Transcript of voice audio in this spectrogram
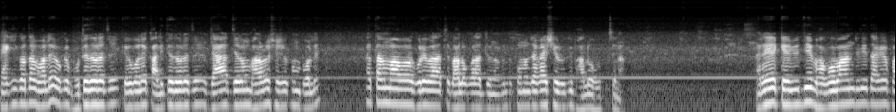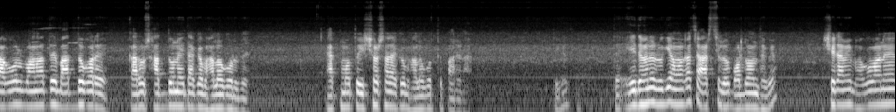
একই কথা বলে, ওকে ভূতে ধরেছে, কেউ বলে কালিতে ধরেছে, যার যেরকম ভালো সেরকম বলে। আর তার মা বাবা ঘুরে বেড়াচ্ছে ভালো করার জন্য, কিন্তু কোনো জায়গায় সে রুগী ভালো হচ্ছে না। আরে কেউ যদি ভগবান যদি তাকে পাগল বানাতে বাধ্য করে, কারও সাধ্য নেই তাকে ভালো করবে। একমাত্র ঈশ্বর ছাড়া কেউ ভালো করতে পারে না। ঠিক আছে? তো এই ধরনের রুগী আমার কাছে আসছিল বর্ধমান থেকে। সেটা আমি ভগবানের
